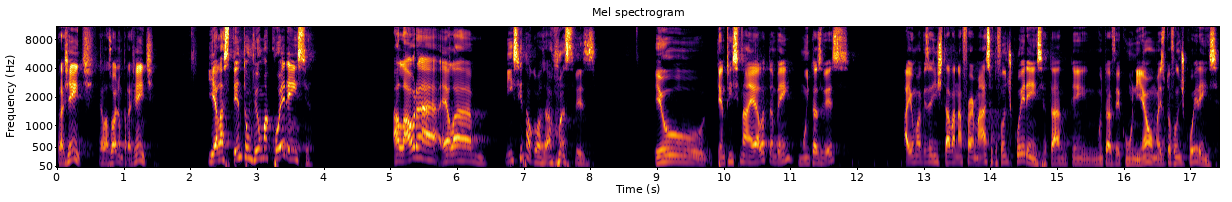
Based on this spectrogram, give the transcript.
a gente, elas olham para a gente e elas tentam ver uma coerência. A Laura, ela me ensina algumas, algumas vezes. Eu tento ensinar ela também, muitas vezes. Aí uma vez a gente estava na farmácia, eu estou falando de coerência, tá? Não tem muito a ver com união, mas eu estou falando de coerência.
